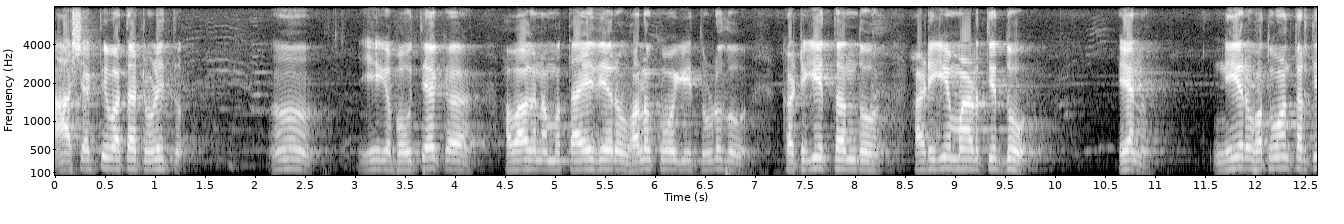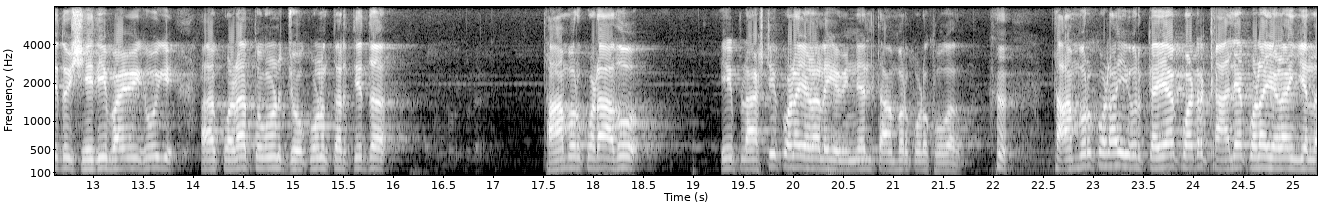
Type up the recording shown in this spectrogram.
ಆ ಶಕ್ತಿ ಒತ್ತಟ್ಟು ಉಳಿತು. ಹ್ಞೂ ಈಗ ಬಹುತೇಕ ಅವಾಗ ನಮ್ಮ ತಾಯಿದೆಯರು ಹೊಲಕ್ಕೆ ಹೋಗಿ ದುಡಿದು ಕಟ್ಟಿಗೆ ತಂದು ಅಡುಗೆ ಮಾಡ್ತಿದ್ದು. ಏನು? ನೀರು ಹೊತ್ಕೊಂಡು ತರ್ತಿದ್ದು, ಶೇದಿ ಬಾವಿಗೆ ಹೋಗಿ ಆ ಕೊಡ ತೊಗೊಂಡು ಜೋಕೊಂಡು ತರ್ತಿದ್ದ. ತಾಮ್ರ ಕೊಡ ಅದು. ಈ ಪ್ಲಾಸ್ಟಿಕ್ ಕೊಡ ಹೇಳಲ್ಲ ಈಗ ಇನ್ನೆಲ್ಲಿ ತಾಂಬರ್ ಕೊಡಕ್ಕೆ ಹೋಗೋದು? ತಾಂಬರ್ ಕೊಡ ಇವ್ರ ಕೈಯಾಗ ಕೊಟ್ರೆ ಕಾಲೇ ಕೊಡ ಹೇಳಂಗಿಲ್ಲ.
